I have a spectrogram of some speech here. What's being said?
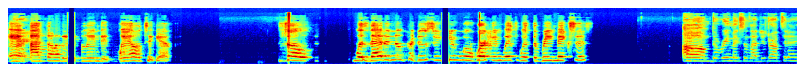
And right. I thought it blended well together. So was that a new producer you were working with with the remixes? Um, the remixes I just dropped today.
